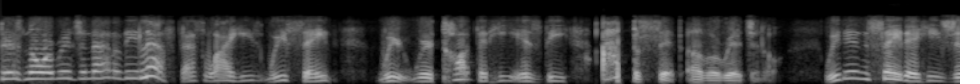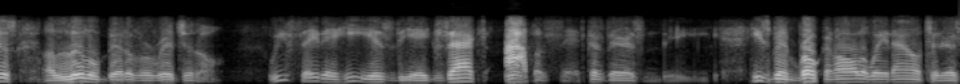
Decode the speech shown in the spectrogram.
there's no originality left. That's why he we say we we're taught that he is the opposite of original. We didn't say that he's just a little bit of original. We say that he is the exact opposite because there's the, he's been broken all the way down to there's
